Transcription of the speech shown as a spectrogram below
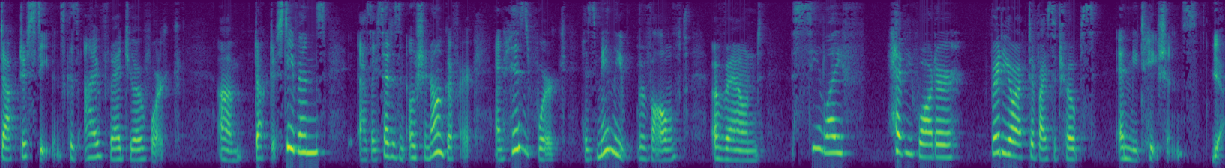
Dr. Stevens, because I've read your work. Um, Dr. Stevens, as I said, is an oceanographer, and his work has mainly revolved around sea life, heavy water, radioactive isotopes, and mutations. Yeah.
